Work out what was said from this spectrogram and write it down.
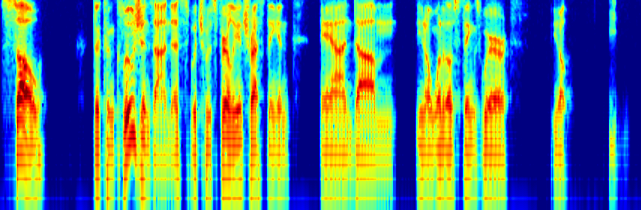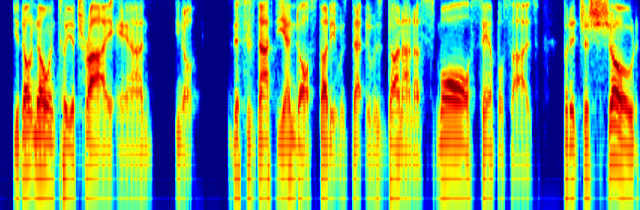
so the conclusions on this, which was fairly interesting and and um, you know, one of those things where, you know, you don't know until you try and you know this is not the end all study. It was that it was done on a small sample size, but it just showed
